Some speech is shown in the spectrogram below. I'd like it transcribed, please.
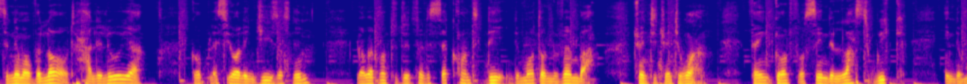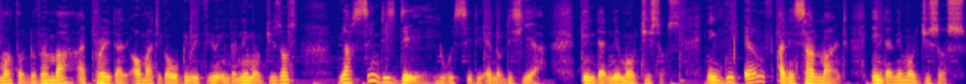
the name of the Lord. Hallelujah. God bless you all in Jesus' name. You are welcome to the 22nd day in the month of November 2021. Thank God for seeing the last week in the month of November. I pray that the Almighty God will be with you in the name of Jesus. You have seen this day, you will see the end of this year in the name of Jesus. In good health and in sound mind, in the name of Jesus.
